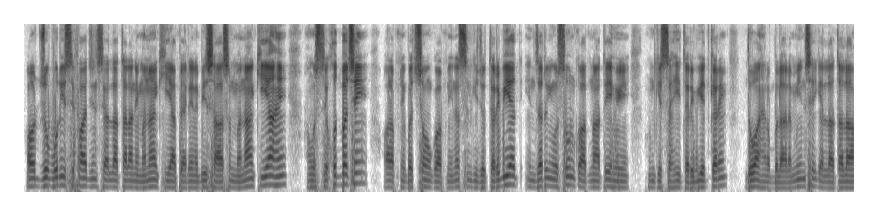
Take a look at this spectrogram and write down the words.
اور جو بری صفات جن سے اللہ تعالیٰ نے منع کیا، پیارے نبی صلی اللہ علیہ وسلم منع کیا ہے ہم اس سے خود بچیں اور اپنے بچوں کو، اپنی نسل کی جو تربیت، ان ذرعی اصول کو اپناتے ہوئے ان کی صحیح تربیت کریں۔ دعا ہے رب العالمین سے کہ اللہ تعالیٰ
